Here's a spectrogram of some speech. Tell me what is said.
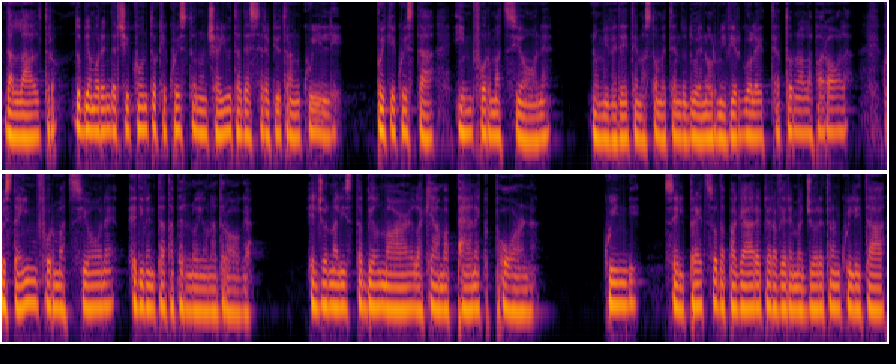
Dall'altro, dobbiamo renderci conto che questo non ci aiuta ad essere più tranquilli, poiché questa informazione, non mi vedete ma sto mettendo due enormi virgolette attorno alla parola, questa informazione è diventata per noi una droga. Il giornalista Bill Maher la chiama panic porn. Quindi, se il prezzo da pagare per avere maggiore tranquillità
